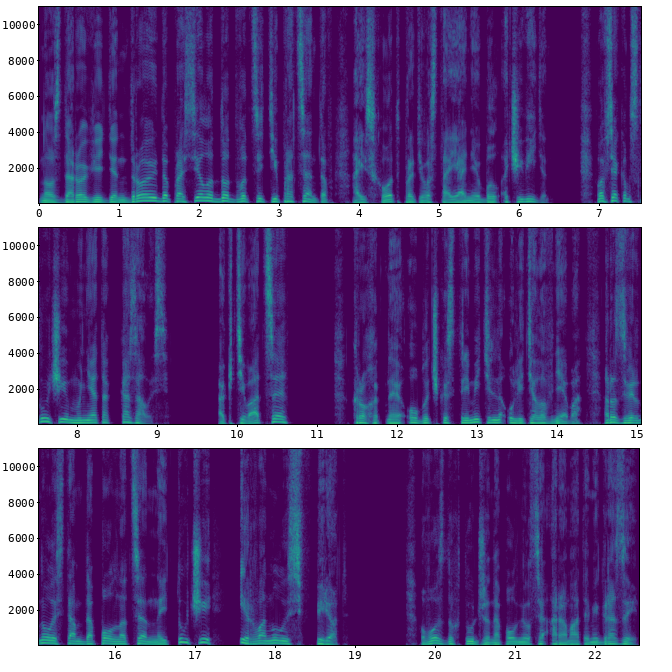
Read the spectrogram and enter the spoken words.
но здоровье дендроида просело до 20%, а исход противостояния был очевиден. Во всяком случае, мне так казалось. Активация. Крохотное облачко стремительно улетело в небо, развернулось там до полноценной тучи и рванулось вперед. Воздух тут же наполнился ароматами грозы.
